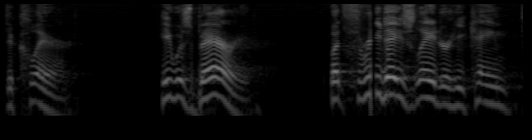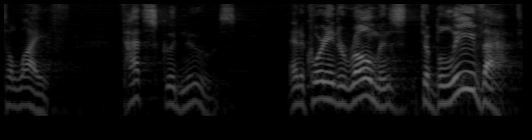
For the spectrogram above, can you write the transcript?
declared. He was buried, but three days later he came to life. That's good news. And according to Romans, to believe that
